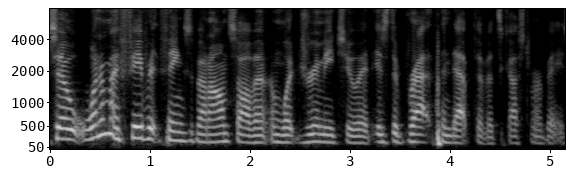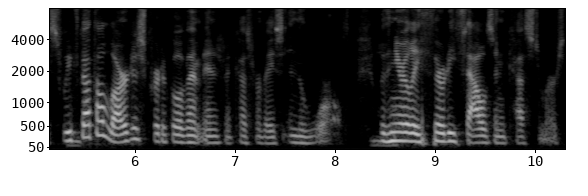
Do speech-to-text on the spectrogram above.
So one of my favorite things about OnSolve and what drew me to it is the breadth and depth of its customer base. We've got the largest critical event management customer base in the world with Mm-hmm. nearly 30,000 customers.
